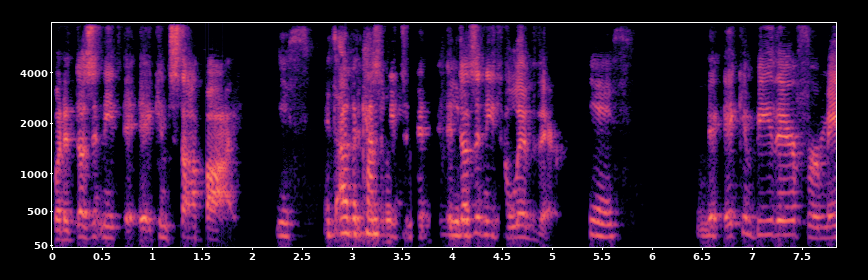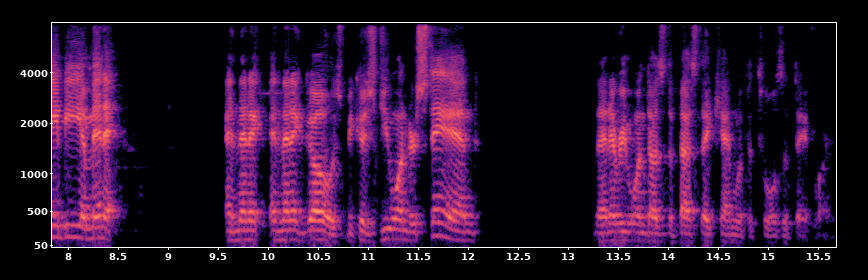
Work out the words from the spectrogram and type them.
But it doesn't need it, it, can stop by. Yes. It's overcome. It doesn't need to, it, it doesn't need to live there. Yes Mm-hmm. it, it can be there for maybe a minute and then it and then it goes because you understand that everyone does the best they can with the tools that they've learned.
